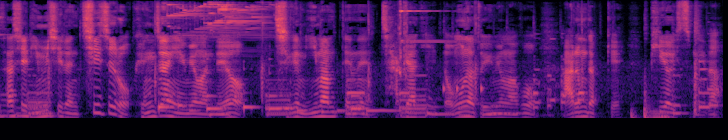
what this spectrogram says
사실 임실은 치즈로 굉장히 유명한데요. 지금 이맘때는 작약이 너무나도 유명하고 아름답게 피어 있습니다.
